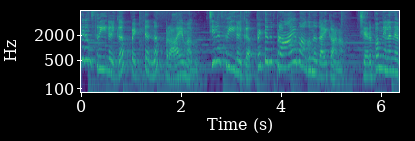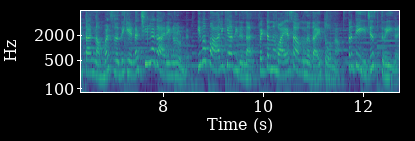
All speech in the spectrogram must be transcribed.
ഇത്തരം സ്ത്രീകൾക്ക് പെട്ടെന്ന് പ്രായമാകും. ചില സ്ത്രീകൾക്ക് പെട്ടെന്ന് പ്രായമാകുന്നതായി കാണാം. ചെറുപ്പം നിലനിർത്താൻ നമ്മൾ ശ്രദ്ധിക്കേണ്ട ചില കാര്യങ്ങളുണ്ട്. ഇവ പാലിക്കാതിരുന്നാൽ പെട്ടെന്ന് വയസ്സാകുന്നതായി തോന്നാം. പ്രത്യേകിച്ച് സ്ത്രീകൾ.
